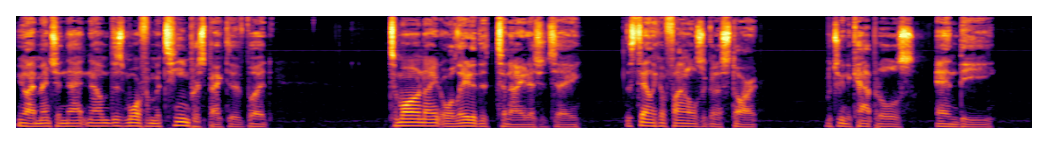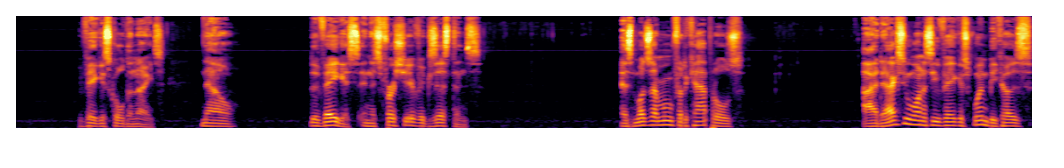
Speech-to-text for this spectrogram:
You know, I mentioned that. Now, this is more from a team perspective, but tomorrow night or later tonight, I should say, the Stanley Cup Finals are going to start between the Capitals and the Vegas Golden Knights. Now, the Vegas, in its first year of existence, as much as I'm rooting for the Capitals, I'd actually want to see Vegas win because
